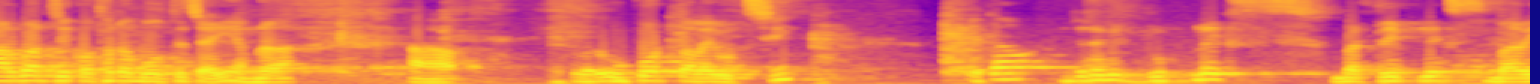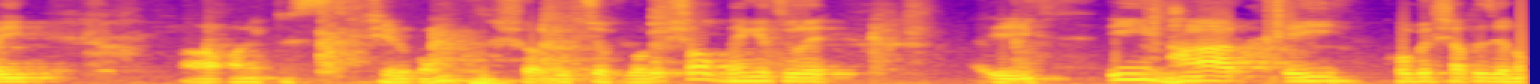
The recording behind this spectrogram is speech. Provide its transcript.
বারবার যে কথাটা বলতে চাই, আমরা একেবারে উপর তলায় উঠছি। এটা যেটাকে ডুপ্লেক্স বা ট্রিপ্লেক্স বাড়ি অনেকটা সেরকম, সর্বোচ্চ ফ্লোরে সব ভেঙে চুরে এই এই ভাঙার, এই ক্ষোভের সাথে যেন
